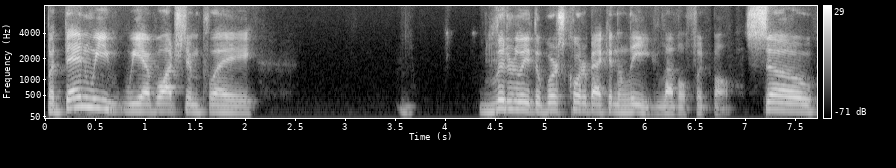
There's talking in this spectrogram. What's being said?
But then we we have watched him play literally the worst quarterback in the league level football. So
